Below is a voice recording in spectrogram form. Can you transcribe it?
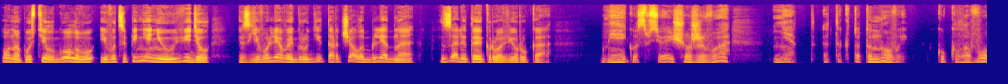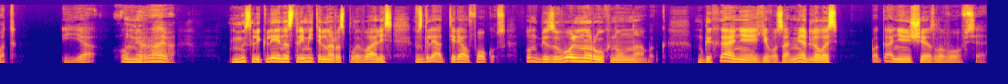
Он опустил голову и в оцепенении увидел, из его левой груди торчала бледная, залитая кровью рука. «Мейгус все еще жива? Нет, это кто-то новый. Кукловод. Я умираю?» Мысли Клейна стремительно расплывались, взгляд терял фокус. Он безвольно рухнул на бок. Дыхание его замедлилось, пока не исчезло вовсе.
